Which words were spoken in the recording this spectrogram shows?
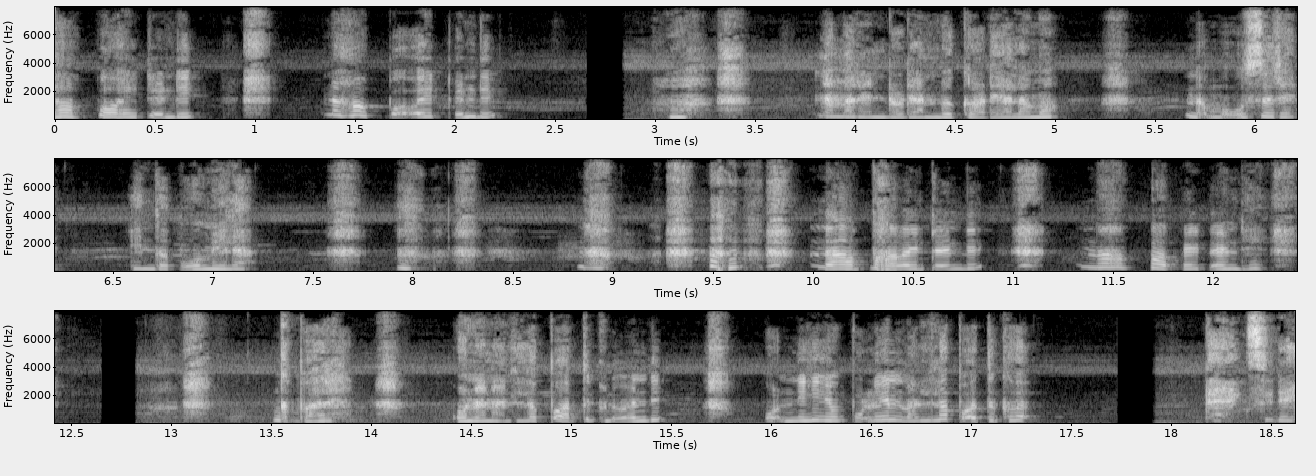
நான் போயிட்டேன்டி. நான் போயிட்டேன்டி. நம்ம ரெண்டோட அன்புக்கு அடையாளமா? நம்ம உசுறு இந்த பூமியில. நான் போயிட்டேன்டி. நான் போயிட்டேன்டி. இங்க பாரு உன்னை நல்லா பார்த்துக்கிடுவேண்டி உன்னையும் புள்ளையும் நல்லா பார்த்துக்க தேங்க்ஸ்டி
